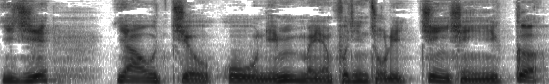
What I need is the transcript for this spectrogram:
以及幺九五零美元附近阻力，进行一个。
